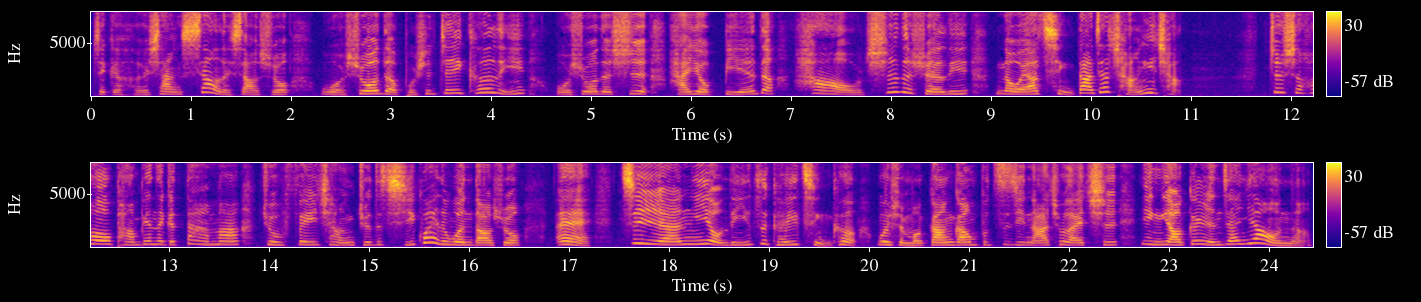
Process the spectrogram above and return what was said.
这个和尚笑了笑说：“我说的不是这一颗梨，我说的是还有别的好吃的水梨。那我要请大家尝一尝。”这时候，旁边那个大妈就非常觉得奇怪地问道：“说。”哎，既然你有梨子可以请客，为什么刚刚不自己拿出来吃，硬要跟人家要呢？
